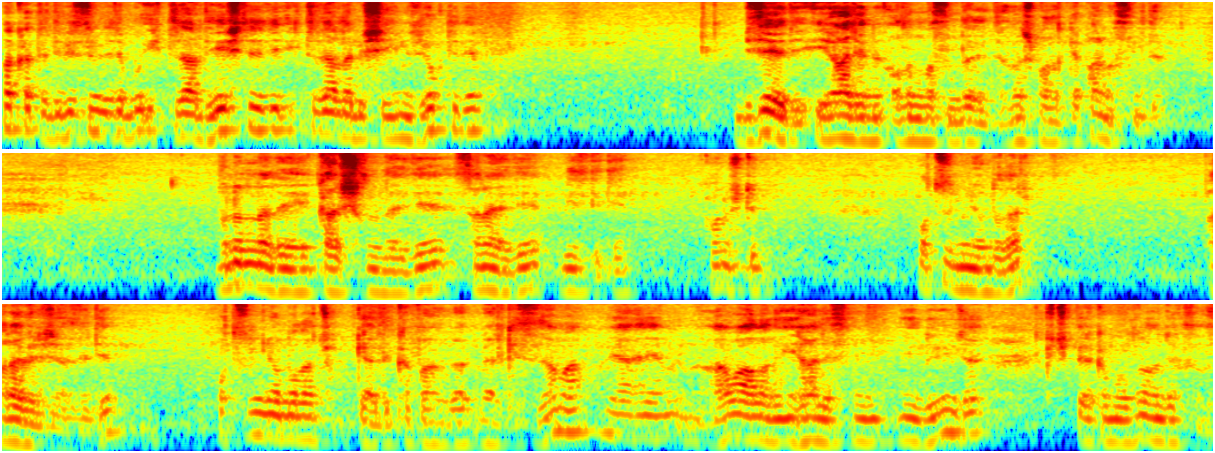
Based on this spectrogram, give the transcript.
Fakat dedi bizim dedi bu iktidar değişti dedi. İktidarla bir şeyimiz yok dedi. Bize dedi ihalenin alınmasında dedi danışmanlık yapar mısın dedi. Bununla da karşılığında dedi sana dedi biz dedi konuştuk. 30 milyon dolar para vereceğiz dedi. 30 milyon dolar çok geldi kafanıza belki size ama yani havaalanı ihalesini duyunca küçük bir rakam olduğunu anlayacaksınız.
